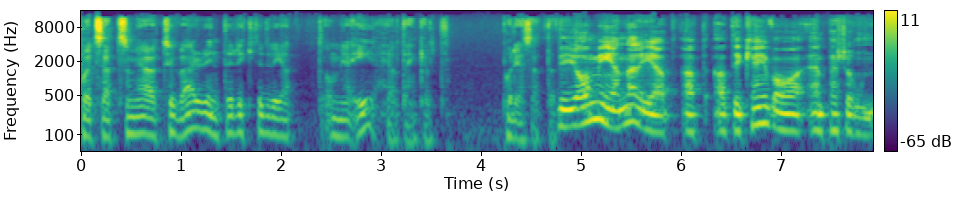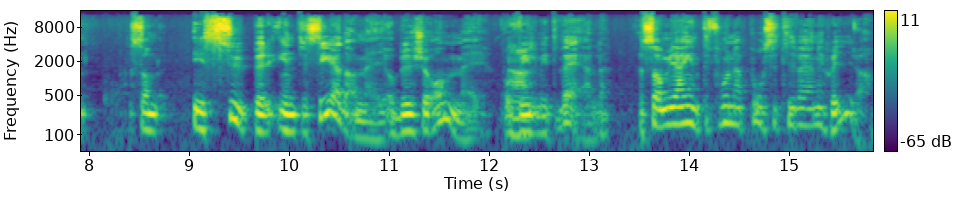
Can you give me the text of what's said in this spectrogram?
På ett sätt som jag tyvärr inte riktigt vet om jag är helt enkelt. på det sättet. Det jag menar är att, att, att det kan ju vara en person som är superintresserad av mig och bryr sig om mig och vill mitt väl. Som jag inte får några positiva energier av.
